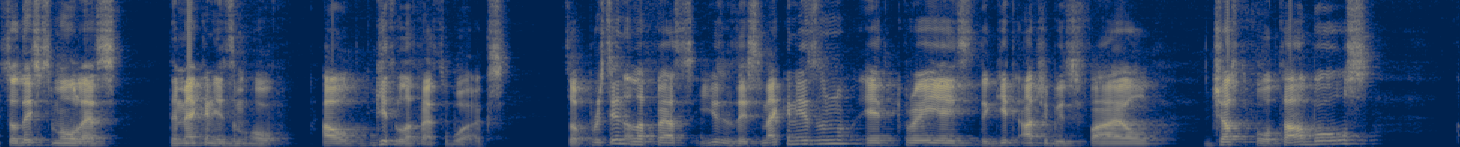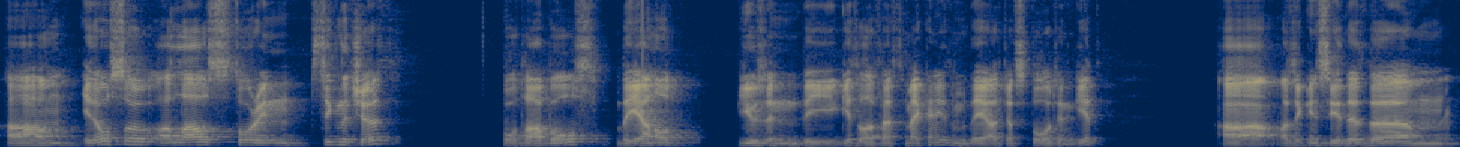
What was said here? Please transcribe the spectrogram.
So this is more or less the mechanism of how GitLFS works. So Pristine LFS uses this mechanism. It creates the Git attributes file just for tarballs. Um, it also allows storing signatures for tarballs. They are not using the git LFS mechanism. They are just stored in Git. Uh, as you can see, there's the um,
